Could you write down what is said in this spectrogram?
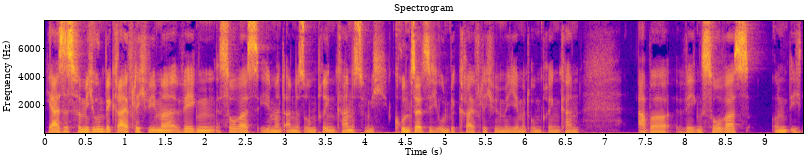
Ja, es ist für mich unbegreiflich, wie man wegen sowas jemand anders umbringen kann. Es ist für mich grundsätzlich unbegreiflich, wie man jemand umbringen kann. Aber wegen sowas und ich,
